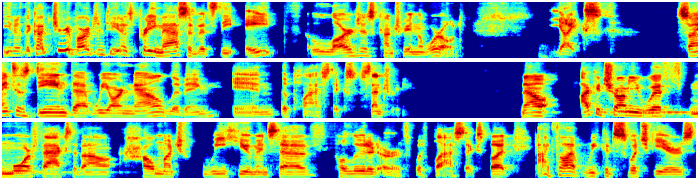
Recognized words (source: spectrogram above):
you know, the country of Argentina is pretty massive. It's the eighth largest country in the world. Yikes. Scientists deemed that we are now living in the plastics century. Now, I could charm you with more facts about how much we humans have polluted Earth with plastics, but I thought we could switch gears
